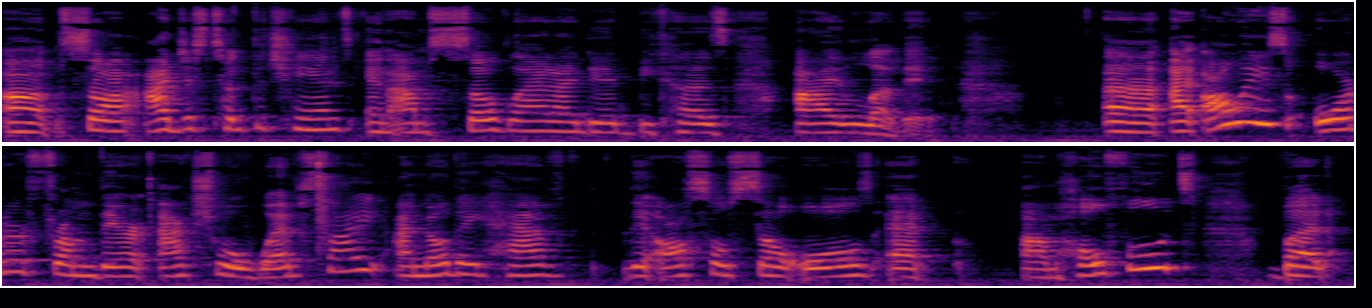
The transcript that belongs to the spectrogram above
Um, so I just took the chance and I'm so glad I did because I love it. Uh, I always order from their actual website. I know they have they also sell oils at um, Whole Foods, but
